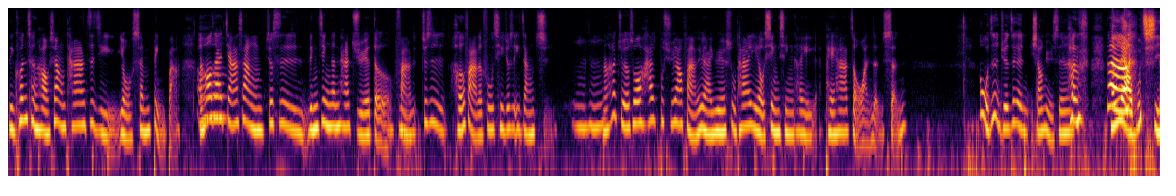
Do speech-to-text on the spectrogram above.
李坤城好像他自己有生病吧，哦、然后再加上就是林静跟他觉得法、嗯、就是合法的夫妻就是一张纸，嗯哼，然后他觉得说他不需要法律来约束，他也有信心可以陪他走完人生。哦，我真的觉得这个小女生很、啊、很了不起，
